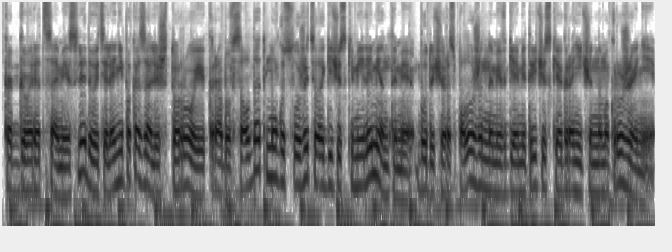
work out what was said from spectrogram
Как говорят сами исследователи, они показали, что рои крабов-солдат могут служить логическими элементами, будучи расположенными в геометрически ограниченном окружении.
